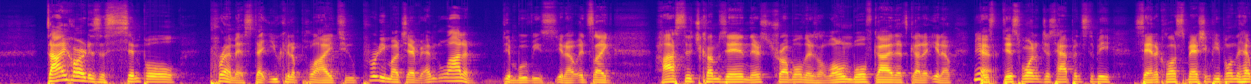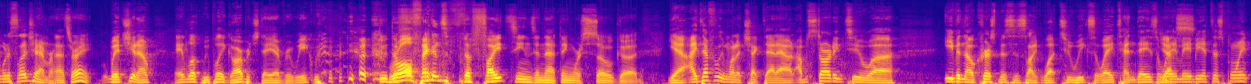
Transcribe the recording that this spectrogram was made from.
Die Hard is a simple premise that you can apply to pretty much every and a lot of the movies. You know, it's like hostage comes in, there's trouble, there's a lone wolf guy that's got to you know. Yeah. This, this one just happens to be Santa Claus smashing people in the head with a sledgehammer. That's right. which you know, hey, look, we play Garbage Day every week. Dude, We're the- all fans of The fight scenes in that thing were so good. Yeah, I definitely want to check that out. I'm starting to, uh, even though Christmas is like what two weeks away, ten days away, Yes. maybe at this point.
